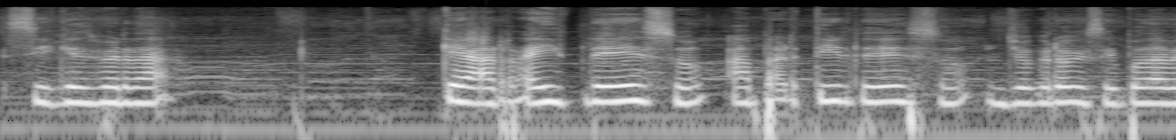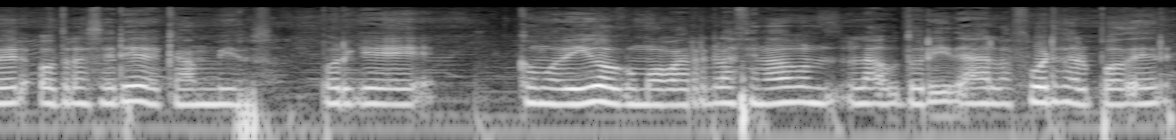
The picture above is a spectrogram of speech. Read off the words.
sí que es verdad que a raíz de eso, a partir de eso, yo creo que sí puede haber otra serie de cambios. Porque, como digo, como va relacionado con la autoridad, la fuerza, el poder,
